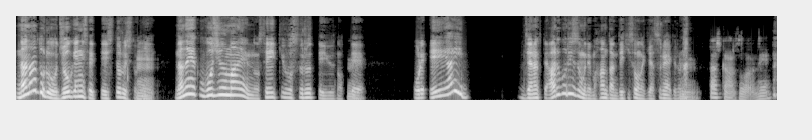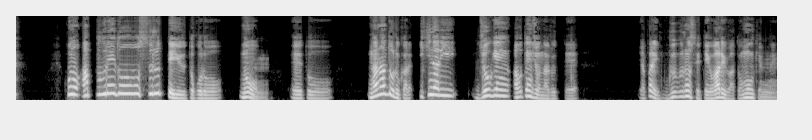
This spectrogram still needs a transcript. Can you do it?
7ドルを上限に設定しとる人に、うん750万円の請求をするっていうのって、うん俺 AI じゃなくてアルゴリズムでも判断できそうな気がするんやけどな。うん確かにそうだね。このアップグレードをするっていうところの、うんえっ、と、7ドルからいきなり上限青天井になるって、やっぱり Google の設定が悪いわと思うけどね。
